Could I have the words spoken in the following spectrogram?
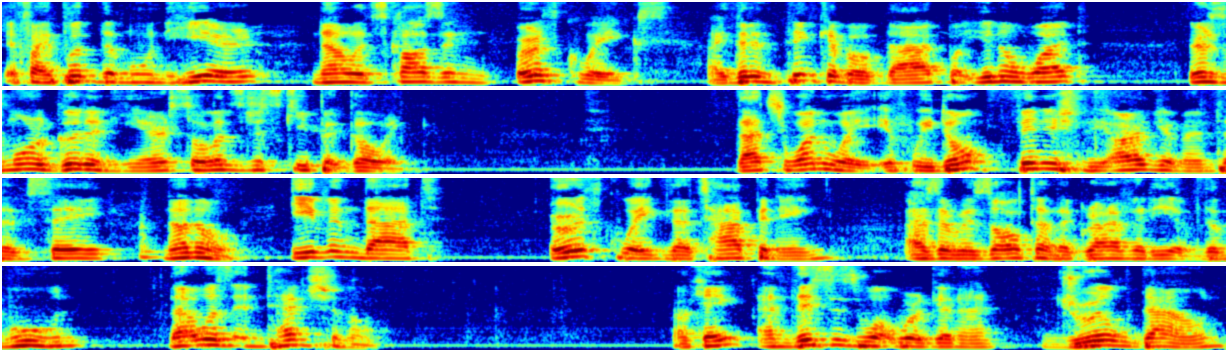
If I put the moon here, now it's causing earthquakes. I didn't think about that, but you know what? There's more good in here, so let's just keep it going. That's one way. If we don't finish the argument and say, no, no, even that earthquake that's happening as a result of the gravity of the moon, that was intentional. Okay? And this is what we're going to drill down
